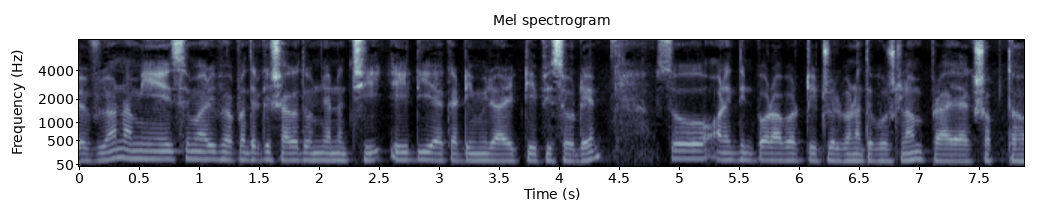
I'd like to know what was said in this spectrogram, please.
এভরিওয়ান আমি এস এম আরিফ আপনাদেরকে স্বাগতম জানাচ্ছি এডি একাডেমির আরেকটি এপিসোডে সো অনেকদিন পর আবার টিউটোরিয়াল বানাতে বসলাম, প্রায় এক সপ্তাহ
